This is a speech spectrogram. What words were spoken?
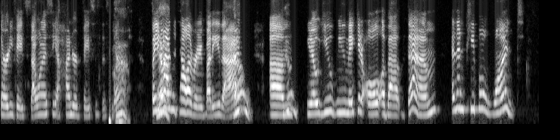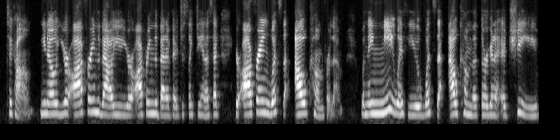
30 faces. I want to see 100 faces this month. Yeah. But you yeah. don't have to tell everybody that. No. Um no. you know, you you make it all about them and then people want to come. You know, you're offering the value, you're offering the benefit just like Deanna said. You're offering what's the outcome for them when they meet with you, what's the outcome that they're going to achieve,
